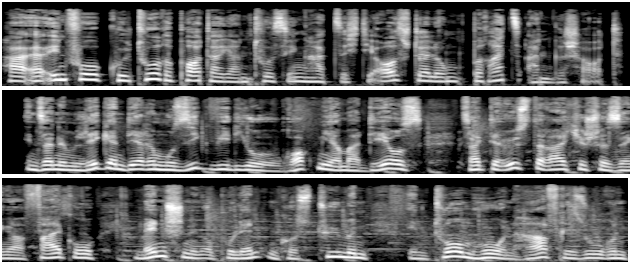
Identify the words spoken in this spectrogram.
HR Info Kulturreporter Jan Tussing hat sich die Ausstellung bereits angeschaut. In seinem legendären Musikvideo Rock Me Amadeus zeigt der österreichische Sänger Falco Menschen in opulenten Kostümen, in turmhohen Haarfrisuren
